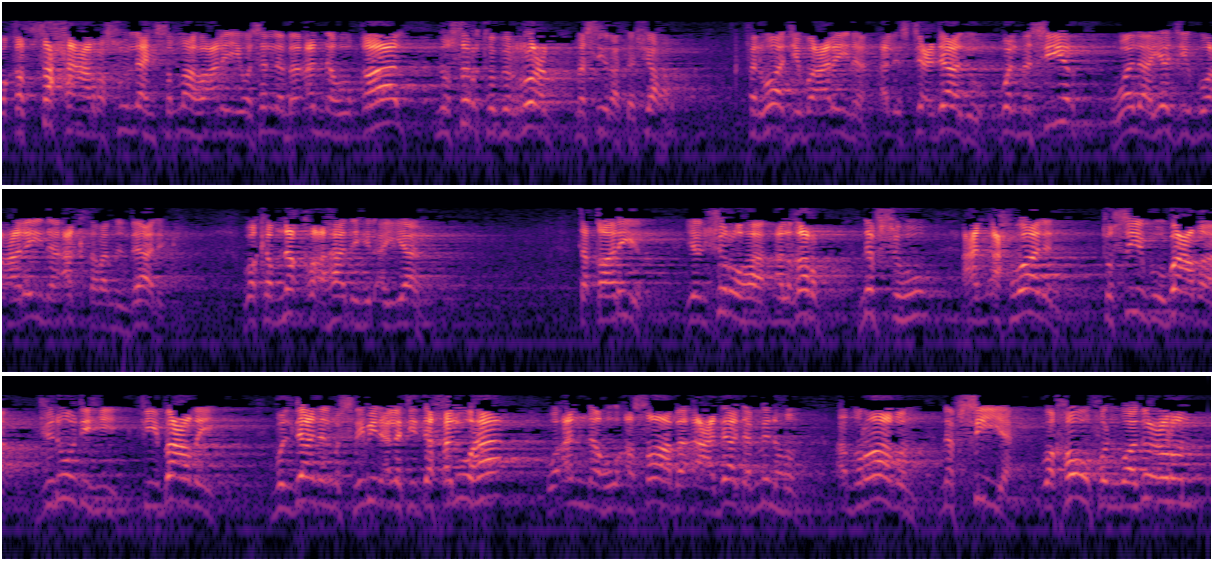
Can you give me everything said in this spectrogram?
وقد صح عن رسول الله صلى الله عليه وسلم أنه قال نصرت بالرعب مسيرة شهر. فالواجب علينا الاستعداد والمسير ولا يجب علينا أكثر من ذلك. وكم نقرأ هذه الأيام؟ تقارير ينشرها الغرب نفسه عن أحوال تصيب بعض جنوده في بعض بلدان المسلمين التي دخلوها وأنه أصاب أعدادا منهم أمراض نفسية وخوف وذعر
